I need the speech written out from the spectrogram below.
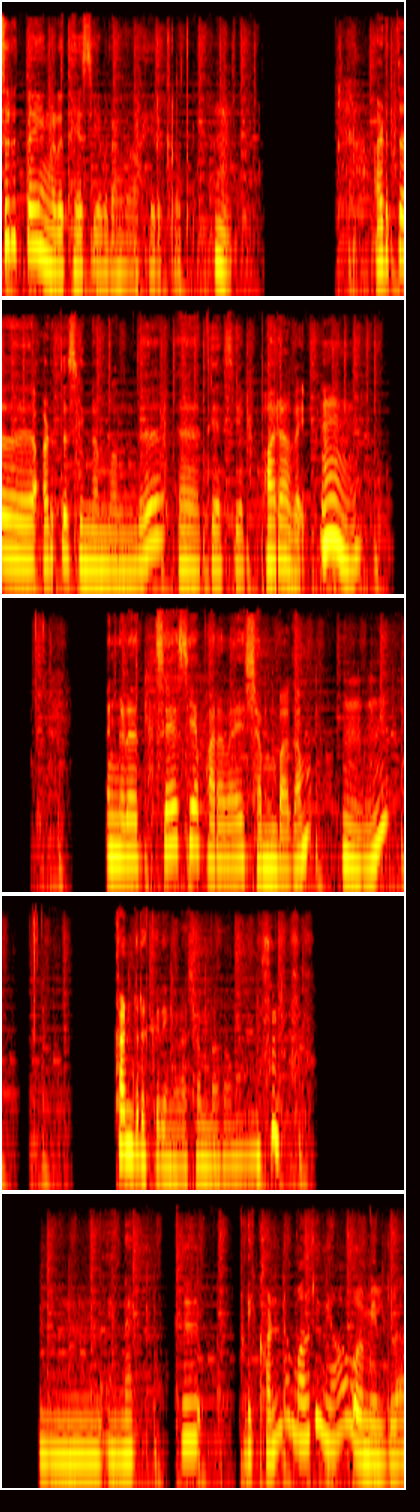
சிறுத்தை எங்களோட தேசிய விலங்காக இருக்கிறது. அடுத்த அடுத்த சின்னம் வந்து தேசிய பறவை. எங்களோட தேசிய பறவை செம்பகம். கண்டிருக்கிறீங்களா செம்பகம்? எனக்கு இப்படி கண்ட மாதிரி ஞாபகம் இல்லை.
